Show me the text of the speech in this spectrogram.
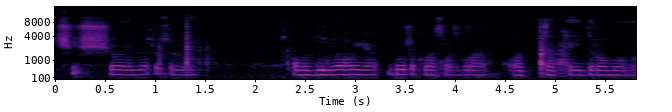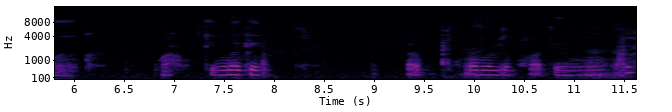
чи що, я не розумію. Але до нього є дуже класна зброя. От такий дробовик. Вау, такий великий. Зараз спробуємо запхати його в руку.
